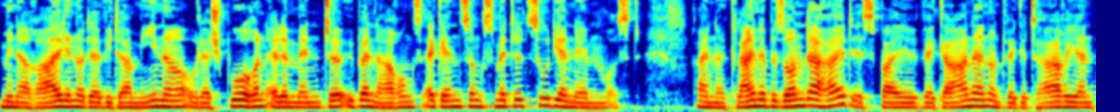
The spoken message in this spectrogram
Mineralien oder Vitamine oder Spurenelemente über Nahrungsergänzungsmittel zu dir nehmen musst. Eine kleine Besonderheit ist bei Veganern und Vegetariern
